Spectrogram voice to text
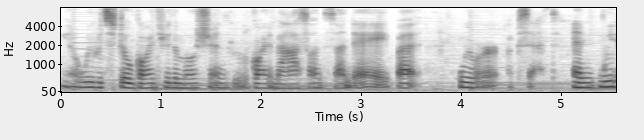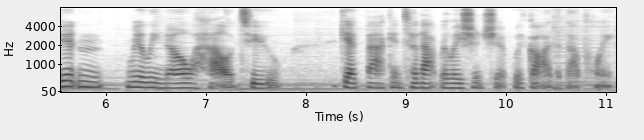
You know, we were still going through the motions. We were going to Mass on Sunday, but we were upset. And we didn't really know how to get back into that relationship with God at that point.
